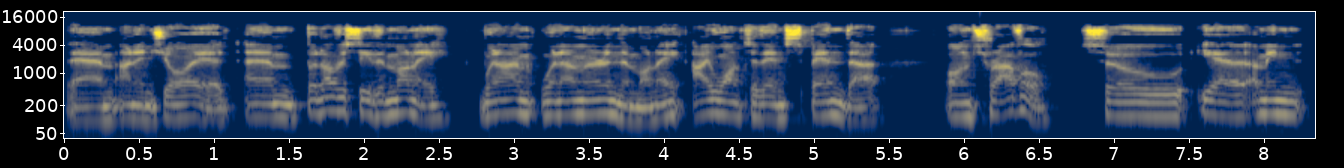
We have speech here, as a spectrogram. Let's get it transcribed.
um, and enjoy it. Um, but obviously the money, when I'm, when I'm earning the money, I want to then spend that on travel. So yeah, I mean,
